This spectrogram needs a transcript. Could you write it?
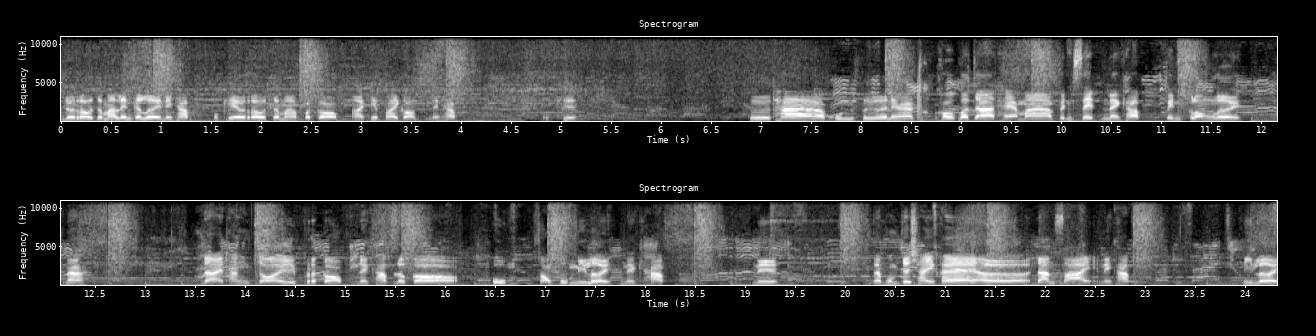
เดี๋ยวเราจะมาเล่นกันเลยนะครับ โอเคเราจะมาประกอบ RK File ก่อนนะครับ โอเค คือถ้าคุณซื้อนะฮะเขาก็จะแถมมาเป็นเซตนะครับ เป็นกล่องเลยนะ ได้ทั้งจอยประกอบนะครับ แล้วก็ปุ่ม 2 ปุ่มนี้เลยนะครับ นี่ แต่ผมจะใช้แค่ด้านซ้ายนะครับ นี่เลย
